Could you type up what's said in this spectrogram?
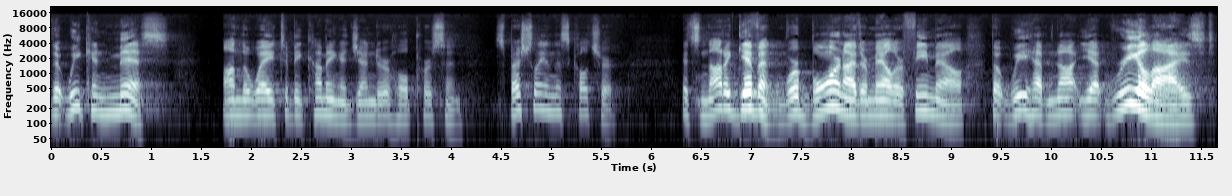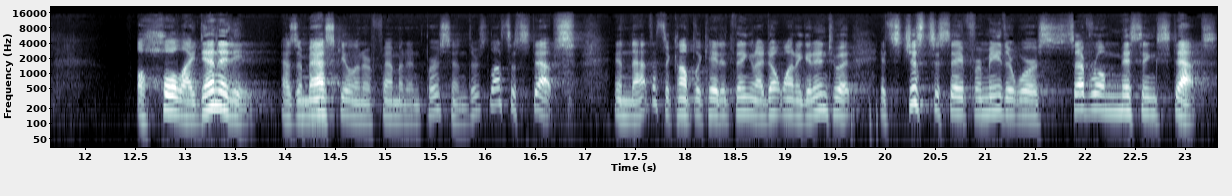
that we can miss on the way to becoming a gender whole person, especially in this culture. It's not a given. We're born either male or female, but we have not yet realized a whole identity as a masculine or feminine person. There's lots of steps in that. That's a complicated thing, and I don't want to get into it. It's just to say, for me, there were several missing steps.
